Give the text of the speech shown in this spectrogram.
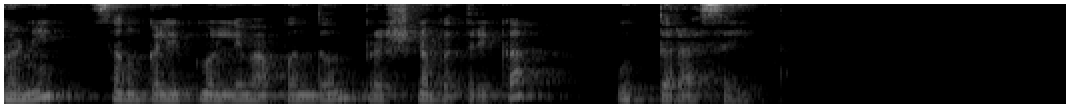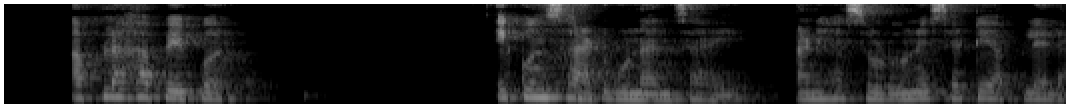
गणित संकलित मूल्यमापन दोन प्रश्नपत्रिका उत्तरासहित. आपला हा पेपर एकूण साठ गुणांचा आहे. आणि हा सोडवण्यासाठी आपल्याला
